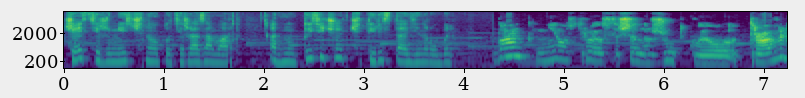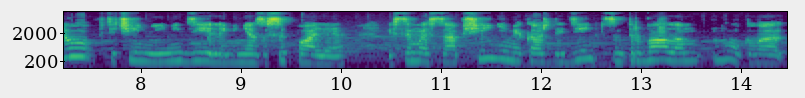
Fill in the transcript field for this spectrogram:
часть ежемесячного платежа за март – 1401 рубль. Банк мне устроил совершенно жуткую травлю. В течение недели меня засыпали смс-сообщениями каждый день с интервалом ну, около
